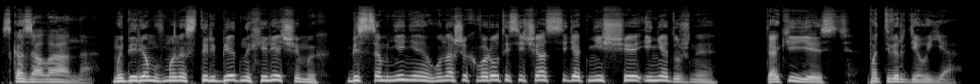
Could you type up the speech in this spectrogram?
сказала она. «Мы берем в монастырь бедных и лечим их. Без сомнения, у наших ворот и сейчас сидят нищие и недужные». «Так и есть», — подтвердил я.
